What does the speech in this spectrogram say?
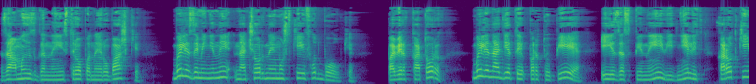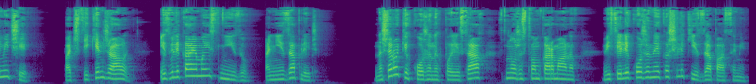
Замызганные и стрепанные рубашки были заменены на черные мужские футболки, поверх которых были надеты портупея и из-за спины виднелись короткие мечи, почти кинжалы, извлекаемые снизу, а не из-за плеч. На широких кожаных поясах с множеством карманов висели кожаные кошельки с запасами.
